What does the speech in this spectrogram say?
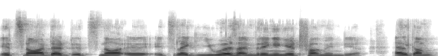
it's not that it's not. Uh, it's like US. I'm bringing it from India. I'll come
